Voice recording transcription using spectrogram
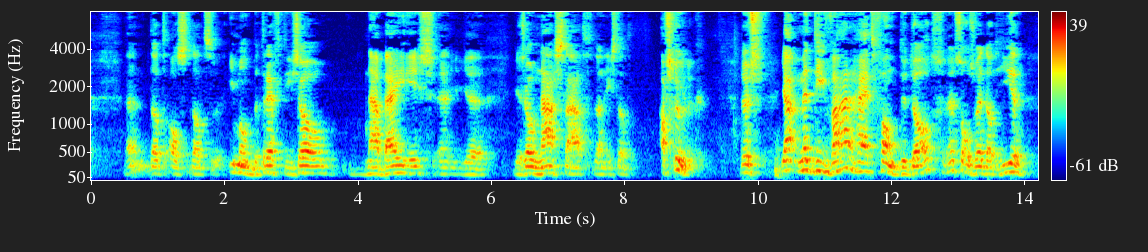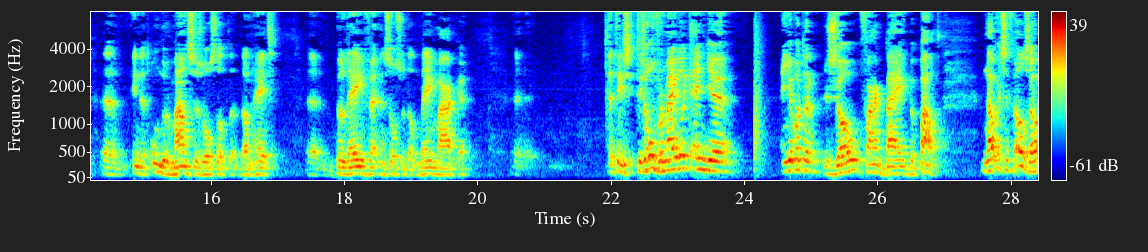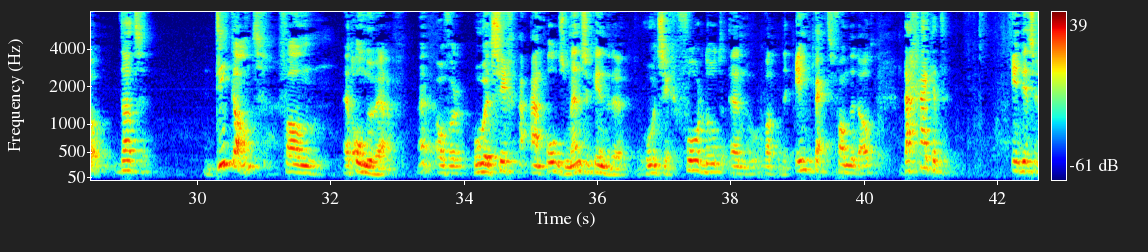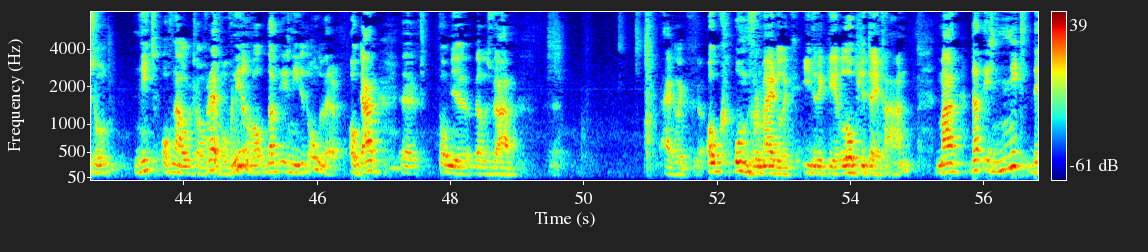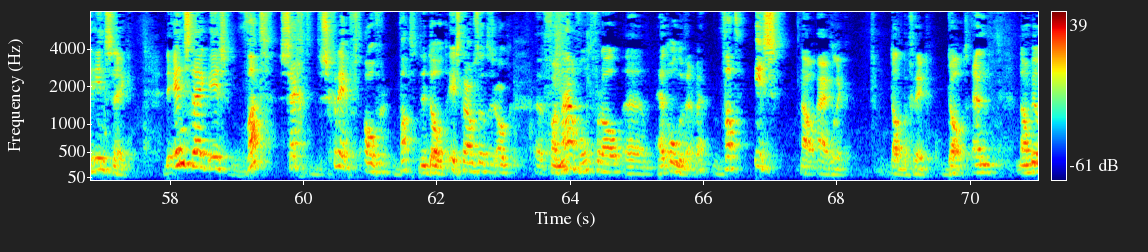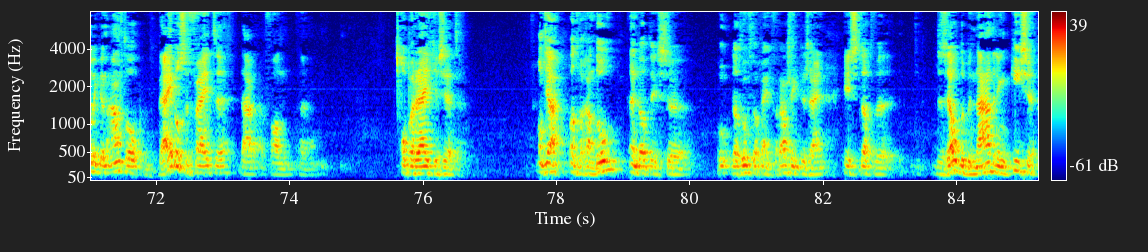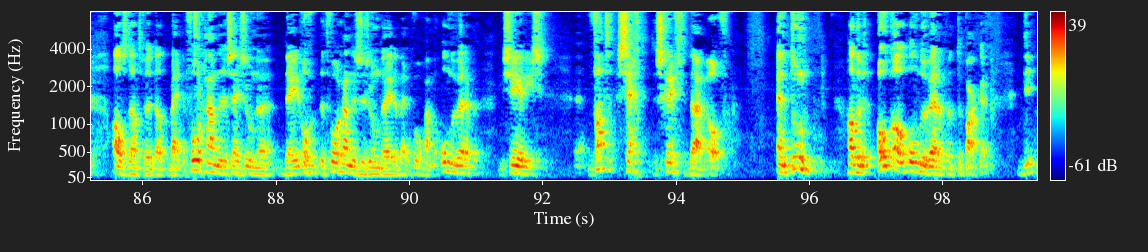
dat als dat iemand betreft die zo nabij is, je, je zo naast staat, dan is dat afschuwelijk. Dus ja, met die waarheid van de dood, hè, zoals wij dat hier uh, in het ondermaanse, zoals dat dan heet, uh, beleven en zoals we dat meemaken. Uh, het, is, het is onvermijdelijk en je, en je wordt er zo vaak bij bepaald. Nou is het wel zo dat die kant van het onderwerp, over hoe het zich aan ons mensenkinderen, hoe het zich voordoet en wat de impact van de dood. Daar ga ik het in dit seizoen niet of nauwelijks over hebben. Of in ieder geval, dat is niet het onderwerp. Ook daar eh, kom je weliswaar uh, eigenlijk ook onvermijdelijk. Iedere keer loop je tegenaan. Maar dat is niet de insteek. De insteek is, wat zegt de schrift over wat de dood is? Trouwens, dat is ook vanavond vooral uh, het onderwerp. Hè? Wat is nou eigenlijk dat begrip dood? En dan wil ik een aantal bijbelse feiten daarvan uh, op een rijtje zetten. Want ja, wat we gaan doen, en dat, is, dat hoeft nog geen verrassing te zijn, is dat we dezelfde benadering kiezen als dat we dat bij de voorgaande seizoenen deden, of het voorgaande seizoen deden bij de voorgaande onderwerpen, series. Eh, wat zegt de schrift daarover? En toen hadden we ook al onderwerpen te pakken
